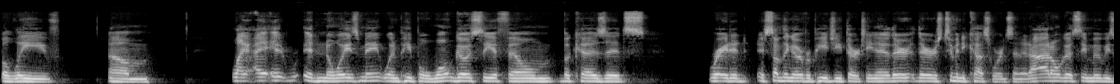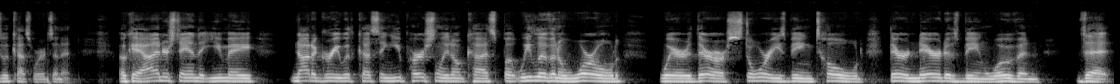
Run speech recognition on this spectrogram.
believe um like I, it, it annoys me when people won't go see a film because it's rated it's something over PG-13 there there's too many cuss words in it. I don't go see movies with cuss words in it. Okay I understand that you may not agree with cussing. You personally don't cuss but we live in a world where there are stories being told there are narratives being woven that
